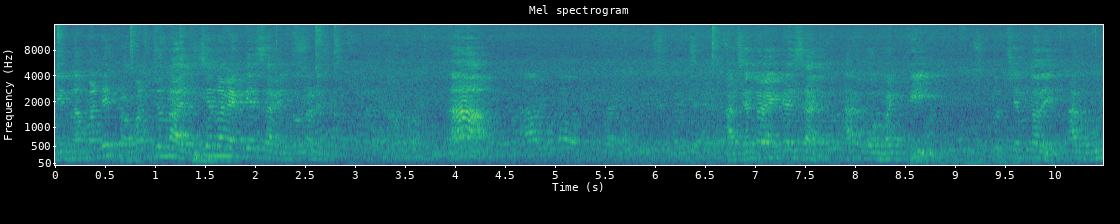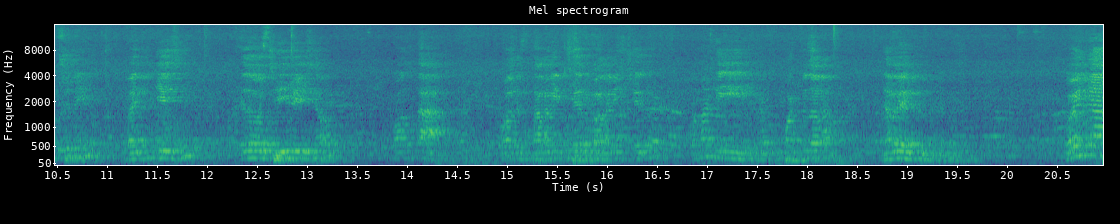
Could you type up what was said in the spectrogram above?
మీరు నమ్మండి ప్రపంచంలో అతి చిన్న వెంకటేశ్వర ఎందుకున్నాడు ఆ. చిన్న వెంకటేశ్వర ఒక మట్టి చిన్నది. ఆ కూర్చుని భజన చేసి ఏదో చేయి వేసాం కొంత వాళ్ళు తల ఇచ్చారు బలం ఇచ్చారు అమ్మ నీ పట్టుదల నెరవేరుతుంది. పోయిందా?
